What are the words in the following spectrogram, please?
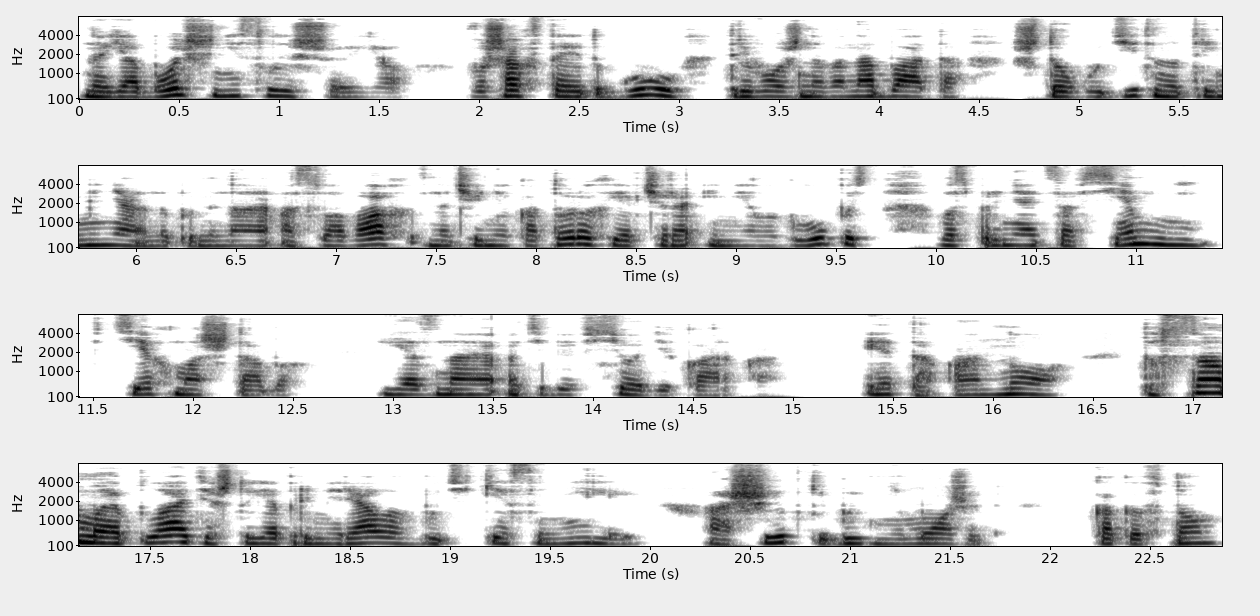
но я больше не слышу ее. В ушах стоит гул тревожного набата, что гудит внутри меня, напоминая о словах, значение которых я вчера имела глупость воспринять совсем не в тех масштабах. Я знаю о тебе все, дикарка. Это оно, то самое платье, что я примеряла в бутике с Эмилией. Ошибки быть не может, как и в том,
